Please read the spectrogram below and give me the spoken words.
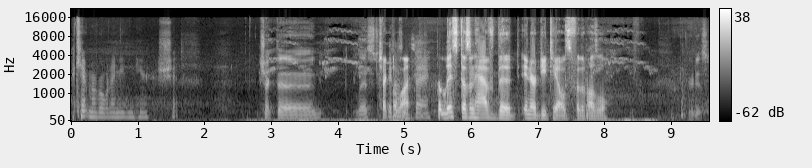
I can't remember what I need in here. Shit. Check the list. Check It the doesn't line. The list doesn't have the inner details for the puzzle. Here it is.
